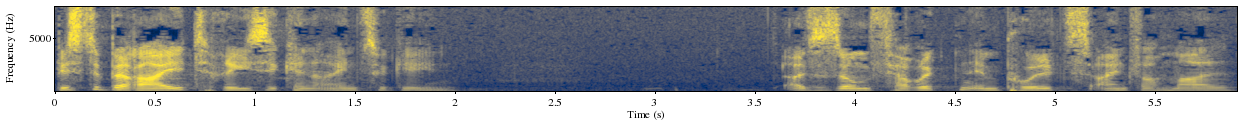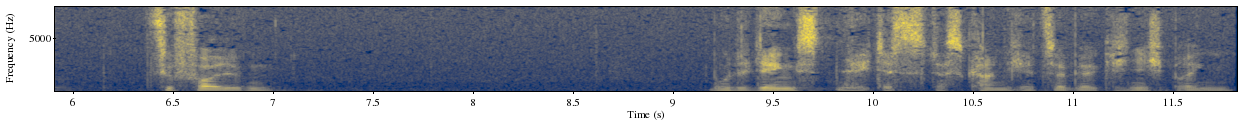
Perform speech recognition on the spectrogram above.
Bist du bereit, Risiken einzugehen? Also so einem verrückten Impuls einfach mal zu folgen, wo du denkst, nee, das, das kann ich jetzt ja wirklich nicht bringen.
